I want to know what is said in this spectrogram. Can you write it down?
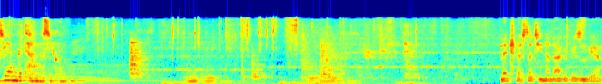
Sie haben getan, was Sie konnten. Wenn Schwester Tina da gewesen wäre,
